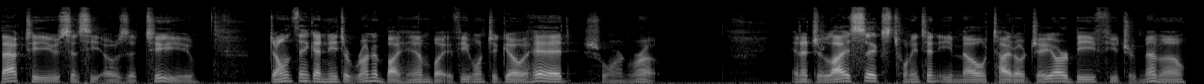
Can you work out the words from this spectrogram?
back to you since he owes it to you. Don't think I need to run it by him, but if you want to go ahead, Schwerin wrote. In a July 6, 2010 email titled JRB Future Memo,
